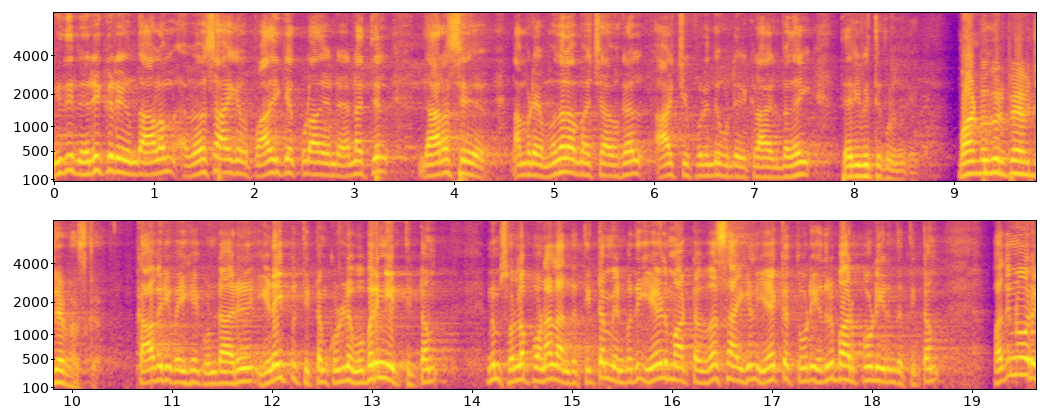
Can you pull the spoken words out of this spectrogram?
நிதி நெருக்கடி இருந்தாலும் விவசாயிகள் பாதிக்கக்கூடாது என்ற எண்ணத்தில் இந்த அரசு நம்முடைய முதலமைச்சர் அவர்கள் ஆட்சி புரிந்து கொண்டிருக்கிறார் என்பதை தெரிவித்துக் கொள்கிறேன். மாண்புமிகு உறுப்பினர் விஜயபாஸ்கர். காவிரி வைகை கொண்டாறு இணைப்பு திட்டம் கொள்ள உபரிநீர் திட்டம் இன்னும் சொல்லப்போனால் அந்த திட்டம் என்பது ஏழு மாட்ட விவசாயிகள் ஏக்கத்தோடு எதிர்பார்ப்போடு இருந்த திட்டம். பதினோரு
